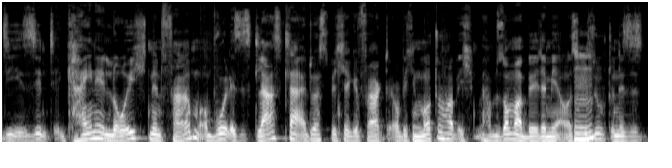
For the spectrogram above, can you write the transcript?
die sind keine leuchtenden Farben, obwohl es ist glasklar. Du hast mich ja gefragt, ob ich ein Motto habe. Ich habe Sommerbilder mir ausgesucht mhm. und es ist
